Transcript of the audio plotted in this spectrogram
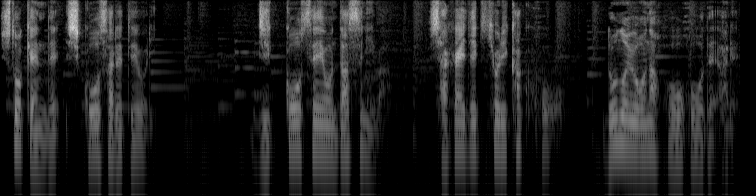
首都圏で施行されており、実効性を出すには社会的距離確保をどのような方法であれ、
